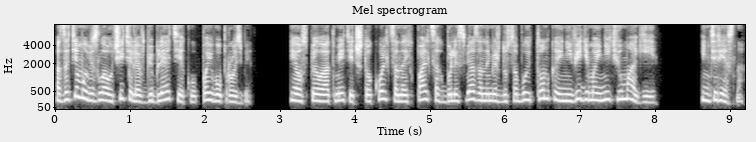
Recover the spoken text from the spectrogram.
а затем увезла учителя в библиотеку по его просьбе. Я успела отметить, что кольца на их пальцах были связаны между собой тонкой невидимой нитью магии. Интересно,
